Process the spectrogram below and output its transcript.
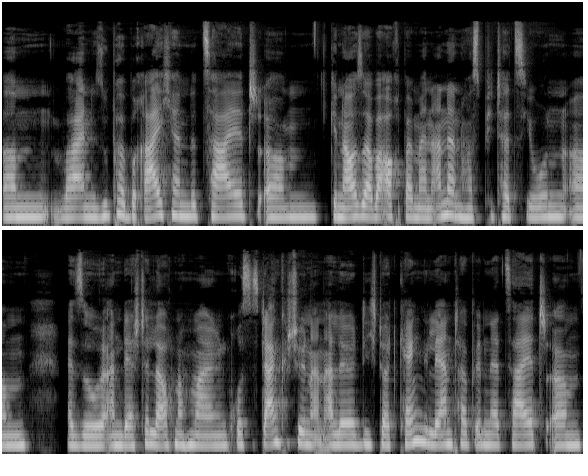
Ähm, war eine super bereichernde Zeit, ähm, genauso aber auch bei meinen anderen Hospitationen. Ähm, also an der Stelle auch nochmal ein großes Dankeschön an alle, die ich dort kennengelernt habe in der Zeit. Ähm,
